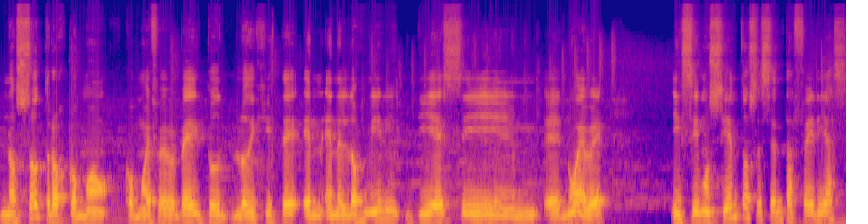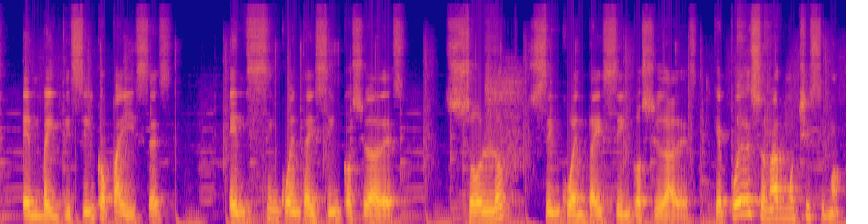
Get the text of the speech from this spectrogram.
nosotros como, como FBP, y tú lo dijiste, en, en el 2019 hicimos 160 ferias en 25 países, en 55 ciudades. Solo 55 ciudades, que puede sonar muchísimo,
